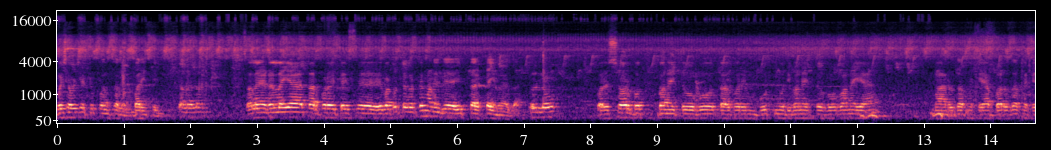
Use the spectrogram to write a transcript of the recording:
বসে বসে একটু ফোন চালাম বাড়িতেই চালালাম। চালাই টালাইয়া তারপরে হইতেছে এবার করতে করতে মানে যে ইফতার টাইম হয়ে যায়। করল পরে শরবত বানাইতে হব তারপরে বুট মুড়ি বানাইতে হব বানাইয়া মা রোজা থাকে আব্বা রোজা থাকে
